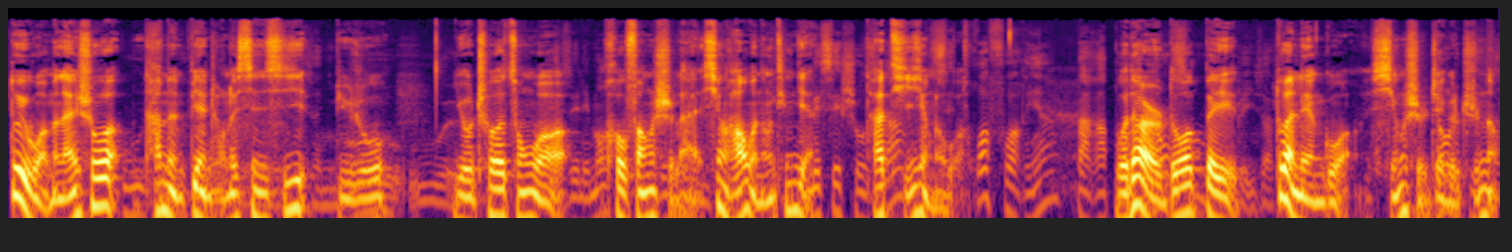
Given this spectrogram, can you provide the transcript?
对我们来说，它们变成了信息，比如有车从我后方驶来，幸好我能听见，它提醒了我。我的耳朵被锻炼过行使这个职能，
